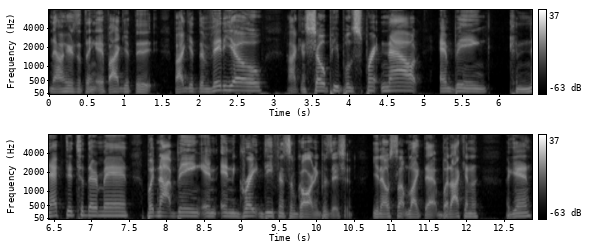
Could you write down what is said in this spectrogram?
Now here's the thing: if I get the if I get the video, I can show people sprinting out and being connected to their man, but not being in in great defensive guarding position. You know, something like that. But I can again,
